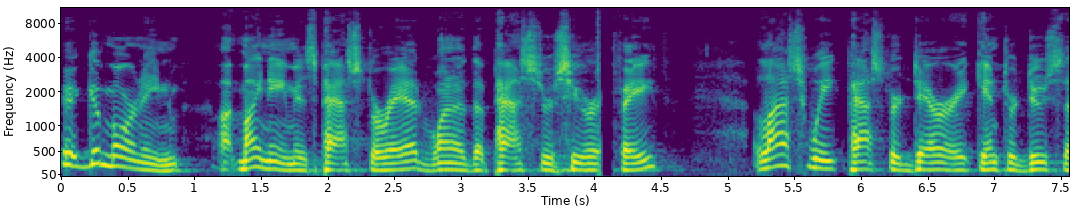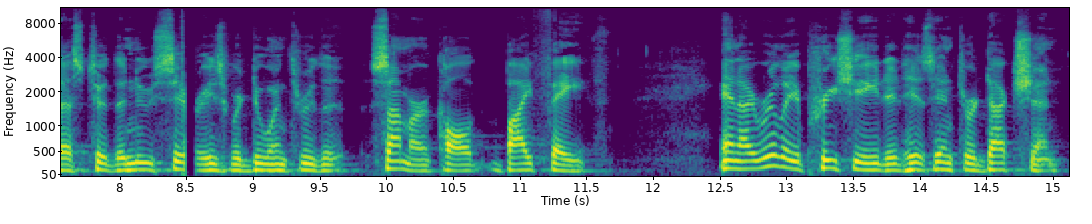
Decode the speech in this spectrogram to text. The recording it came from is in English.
Good morning. Uh, My name is Pastor Ed, one of the pastors here at Faith. Last week, Pastor Derek introduced us to the new series we're doing through the summer called By Faith. And I really appreciated his introduction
